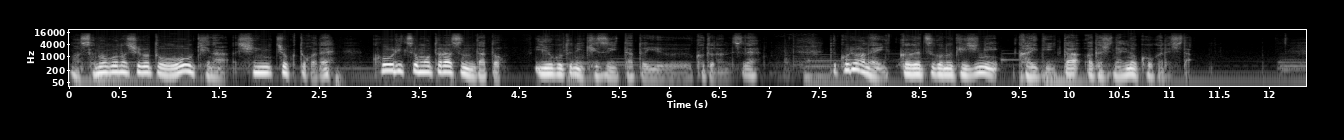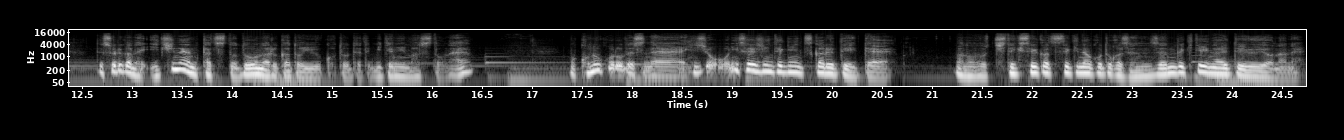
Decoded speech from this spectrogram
まあ、その後の仕事を大きな進捗とかね効率をもたらすんだということに気づいたということなんですね。でこれはね1ヶ月後の記事に書いていた私なりの効果でした。でそれがね1年経つとどうなるかということで見てみますとねこの頃ですね非常に精神的に疲れていてあの知的生活的なことが全然できていないというようなね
